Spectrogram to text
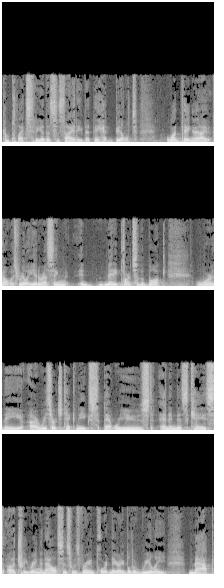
complexity of the society that they had built. One thing that I thought was really interesting in many parts of the book were the uh, research techniques that were used. And in this case, uh, tree ring analysis was very important. They were able to really map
